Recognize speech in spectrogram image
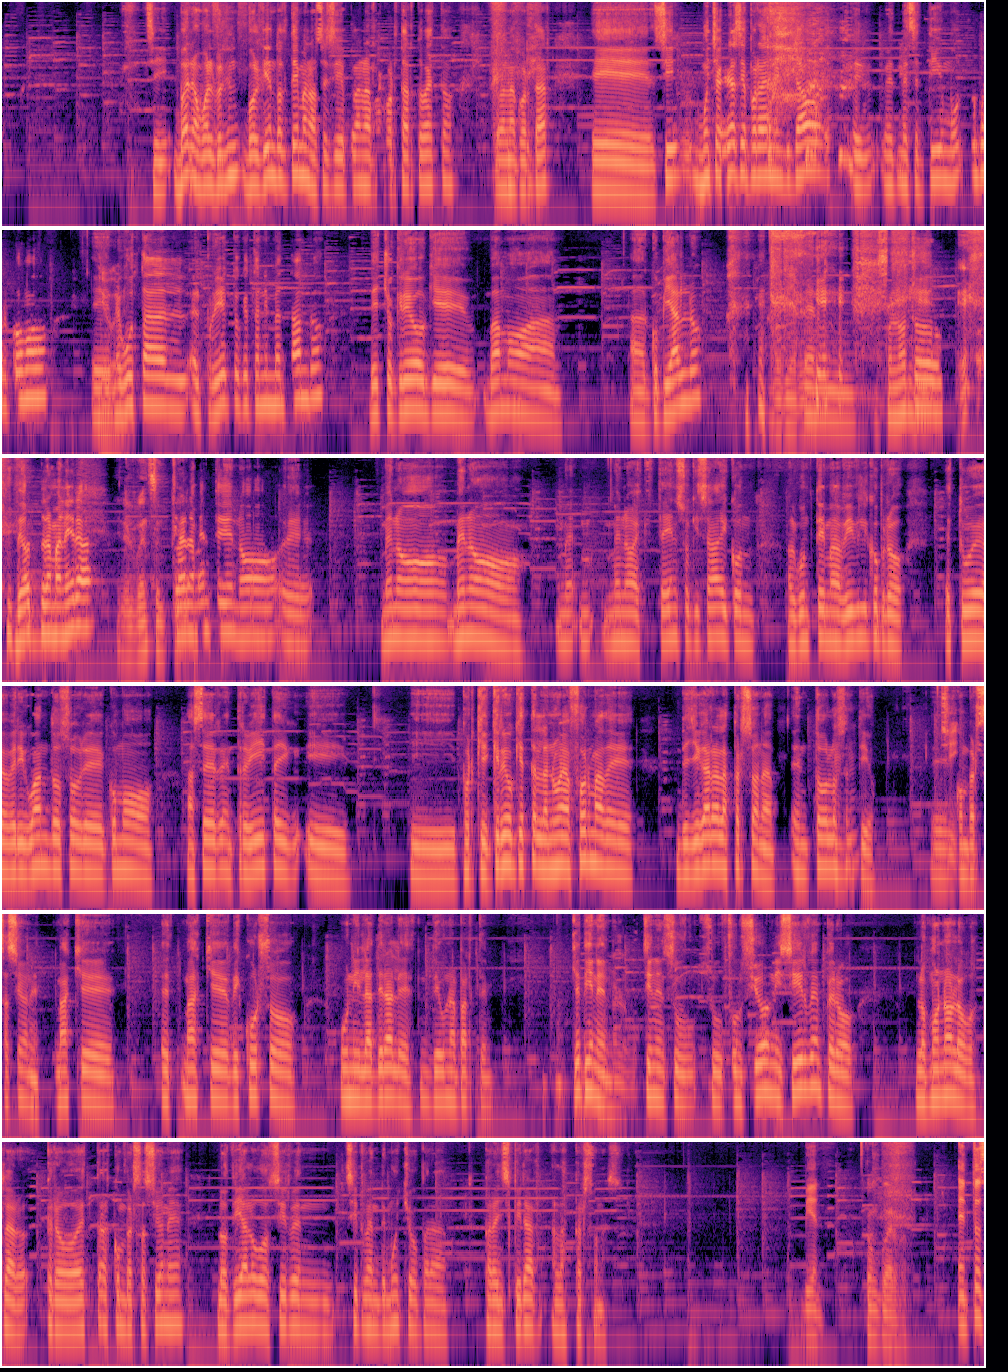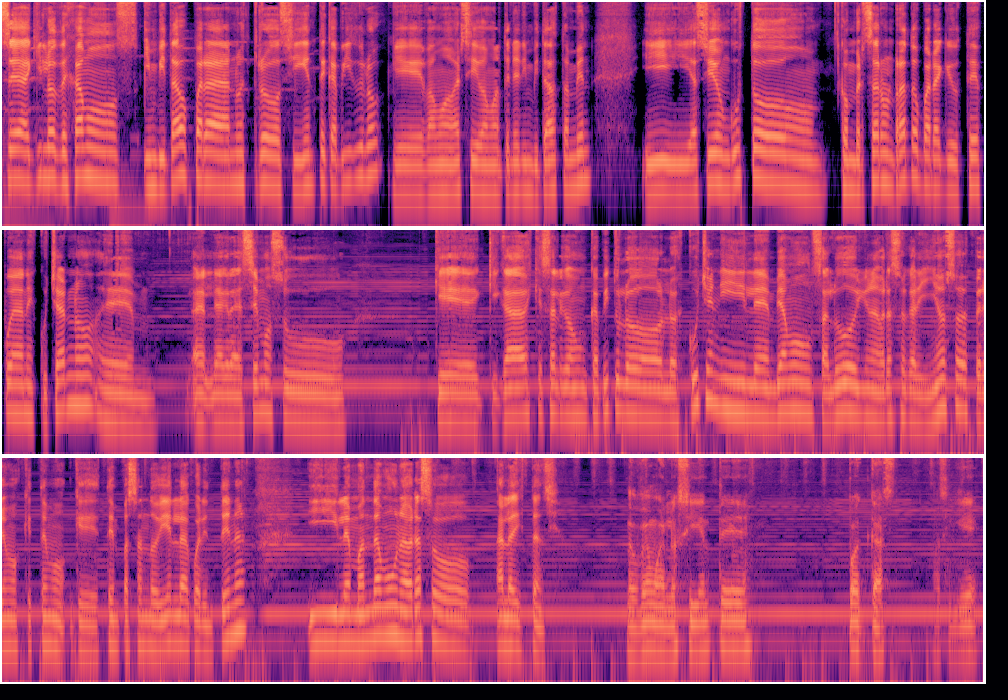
sí, bueno, volvi- volviendo al tema, no sé si después van a recortar todo esto, lo van a cortar. Eh, sí, muchas gracias por haberme invitado. eh, me, me sentí súper cómodo. eh, me gusta el, el proyecto que están inventando. De hecho, creo que vamos a, a copiarlo en- con otro, de otra manera En el buen sentido. claramente no eh, menos menos me- menos extenso quizás y con algún tema bíblico pero estuve averiguando sobre cómo hacer entrevistas y, y- y porque creo que esta es la nueva forma de, de llegar a las personas en todos los sentidos Eh, Sí. conversaciones más que más que discursos unilaterales de una parte. Que tienen tienen su, su función y sirven, pero los monólogos, claro, pero estas conversaciones, los diálogos sirven, sirven de mucho para, para inspirar a las personas. Bien. Concuerdo. Entonces aquí los dejamos invitados para nuestro siguiente capítulo, que vamos a ver si vamos a tener invitados también. Y ha sido un gusto conversar un rato para que ustedes puedan escucharnos. Eh, le agradecemos su que, que cada vez que salga un capítulo lo escuchen y le enviamos un saludo y un abrazo cariñoso. Esperemos que estemos, que estén pasando bien la cuarentena. Y les mandamos un abrazo a la distancia. Nos vemos en los siguientes podcasts. Así que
